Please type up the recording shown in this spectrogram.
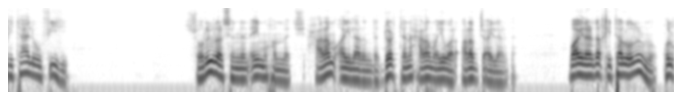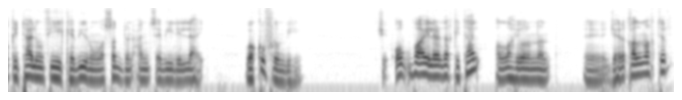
qitalun fihi Soruyorlar senden ey Muhammed haram aylarında dört tane haram ayı var Arapça aylarda. Bu aylarda kital olur mu? Kul kitalun fihi kebirun ve saddun an sebilillahi ve kufrun bihi. O bu aylarda kital Allah yolundan e, geri kalmaktır.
